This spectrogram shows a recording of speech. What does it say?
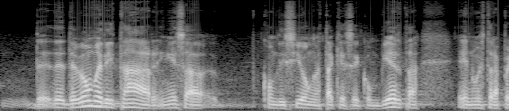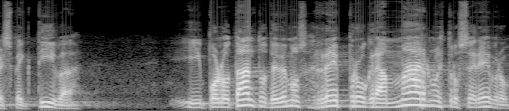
debemos meditar en esa condición hasta que se convierta en nuestra perspectiva y por lo tanto debemos reprogramar nuestro cerebro,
